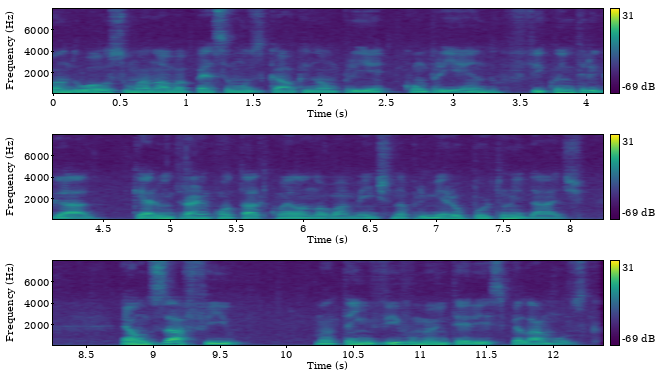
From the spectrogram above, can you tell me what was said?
Quando ouço uma nova peça musical que não compreendo, fico intrigado. Quero entrar em contato com ela novamente na primeira oportunidade. É um desafio. Mantém vivo meu interesse pela música.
